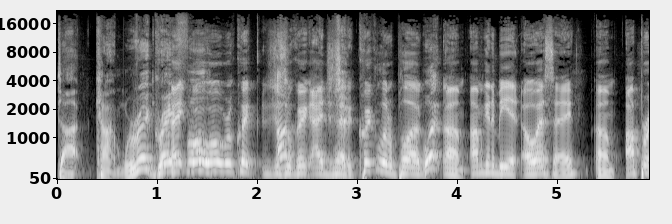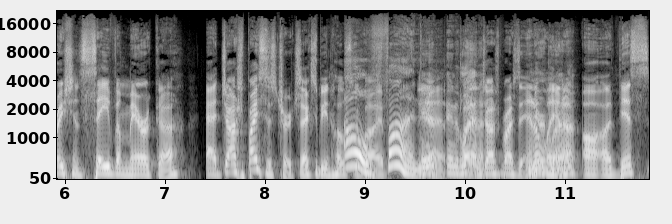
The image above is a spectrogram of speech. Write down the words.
fightlaughfeast.com. We're very Hey, grateful. whoa, whoa, real quick, just Oh, real quick. I just had a quick little plug. What? Um, I'm going to be at OSA, um, Operation Save America at Josh Spice's church. It's actually being hosted Oh, by fun. Yeah, In- in Atlanta. Josh Spice in Near Atlanta, Atlanta. Uh, uh, this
